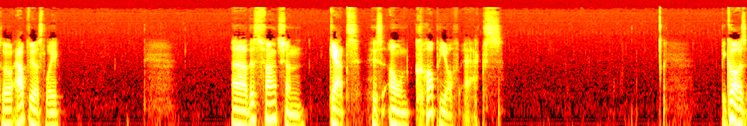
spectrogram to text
so obviously uh, this function gets his own copy of x because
